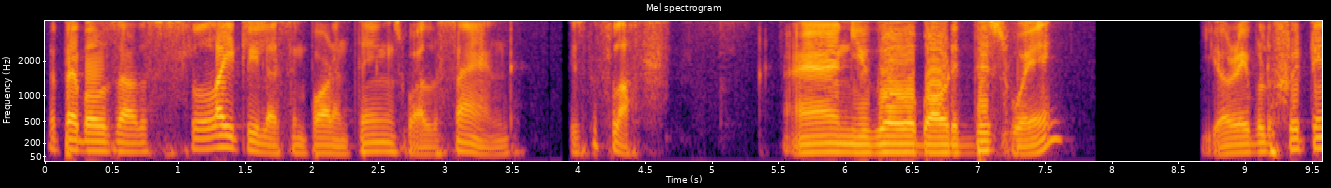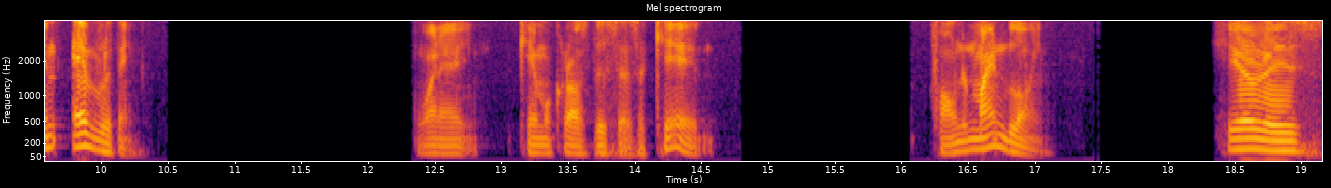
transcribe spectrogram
The pebbles are the slightly less important things, while the sand is the fluff. And you go about it this way, you're able to fit in everything. When I came across this as a kid, found it mind blowing. Here is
